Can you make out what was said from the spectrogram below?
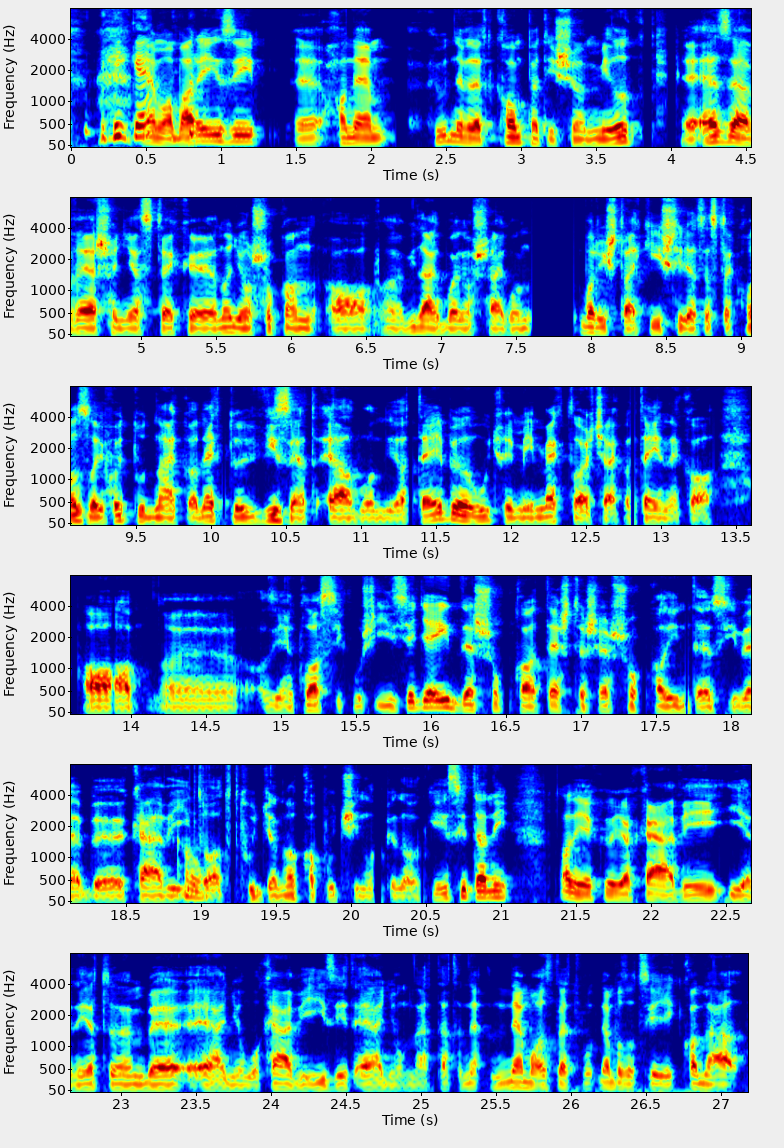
nem a marézi, hanem úgynevezett competition milk, ezzel versenyeztek nagyon sokan a világbajnokságon baristák kísérleteztek azzal, hogy hogy tudnák a legtöbb vizet elvonni a tejből, úgyhogy még megtartsák a tejnek a, a, az ilyen klasszikus ízjegyeit, de sokkal testesebb, sokkal intenzívebb kávéitalt oh. tudjanak cappuccinót például készíteni, anélkül, hogy a kávé ilyen értelemben elnyom, a kávé ízét elnyomná. Tehát ne, nem, az lett, nem az a cél, hogy egy kanál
